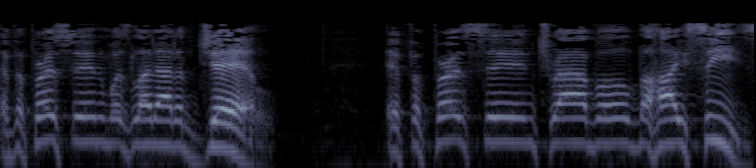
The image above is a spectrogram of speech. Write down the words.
If a person was let out of jail, if a person traveled the high seas,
